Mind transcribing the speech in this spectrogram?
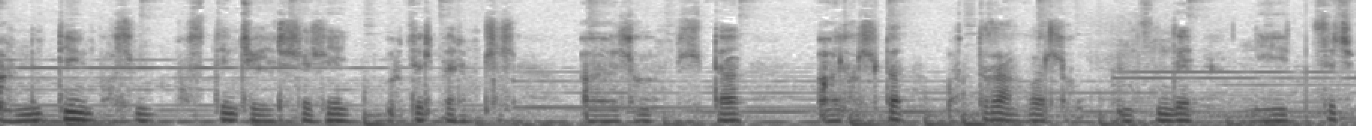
өрнөдийн болон бусдын чиглэлийн үзэл баримтлал ойлголттой ойлголттой утга агуулга үндсэндээ нийцэж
